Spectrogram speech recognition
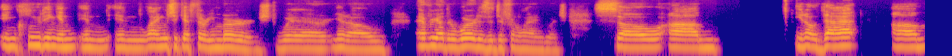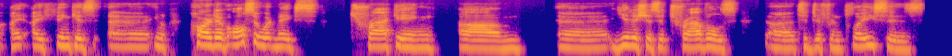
including in, in, in language that gets very merged, where, you know, every other word is a different language. So, um, you know, that um, I, I think is, uh, you know, part of also what makes tracking um, uh, Yiddish as it travels uh, to different places,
